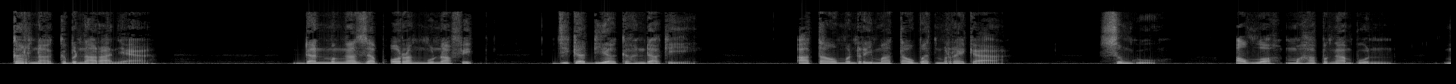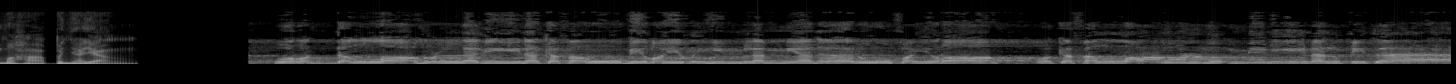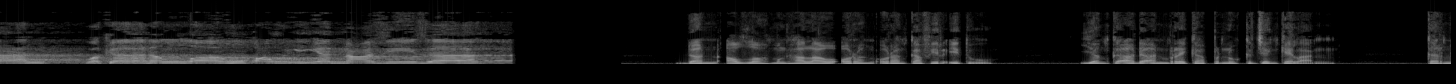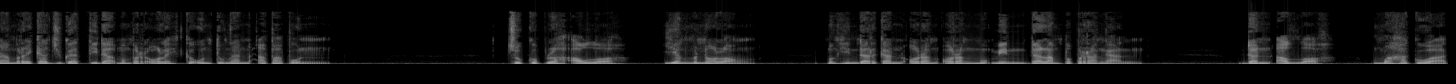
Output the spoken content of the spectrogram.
karena kebenarannya dan mengazab orang munafik jika dia kehendaki, atau menerima taubat mereka. Sungguh, Allah Maha Pengampun, Maha Penyayang. ورد الله الذين كفروا بغيظهم لم ينالوا خيرا وكفى الله المؤمنين القتال dan Allah menghalau orang-orang kafir itu yang keadaan mereka penuh kejengkelan karena mereka juga tidak memperoleh keuntungan apa pun. Cukuplah Allah yang menolong, menghindarkan orang-orang mukmin dalam peperangan. Dan Allah Maha Kuat,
